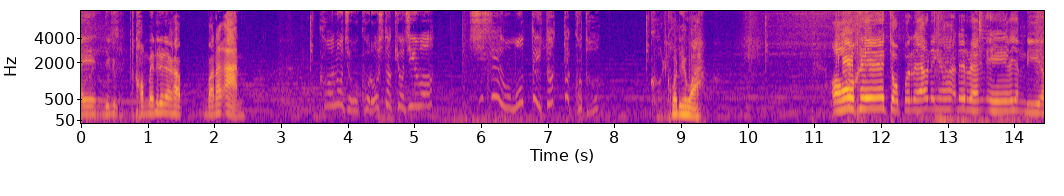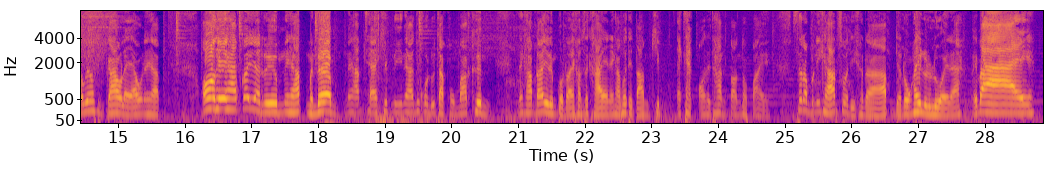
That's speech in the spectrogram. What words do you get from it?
คอมเมนต์ด้วยนะครับ มานั่งอ่านโคดีว่ะโอเคจบไปแล้วนะฮะได้แรงเอก็ยังดีนะเวลสิบเก้าแล้วนะครับ โอเคครับก็อย่าลืมนะครับเหมือนเดิมนะครับ แชร์คลิปนี้นะทุกคนรู้จักผมมากขึ้น นะครับ แล้วอย่าลืมกดไลค์คับสไครต์นะครับ เพื่อติดตามคลิป Attack on Titan ตอนต่อไปสำหรับวันนี้ครับ สวัสดีครับ อย่าลงให้รวยๆนะ บ๊ายบาย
